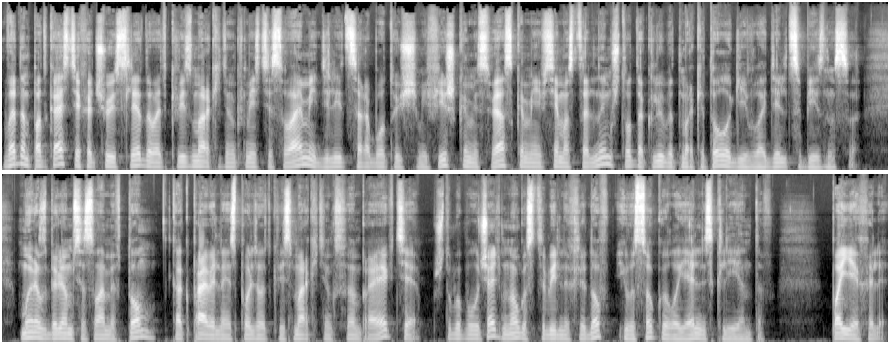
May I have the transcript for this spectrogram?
В этом подкасте хочу исследовать квиз-маркетинг вместе с вами, делиться работающими фишками, связками и всем остальным, что так любят маркетологи и владельцы бизнеса. Мы разберемся с вами в том, как правильно использовать квиз-маркетинг в своем проекте, чтобы получать много стабильных лидов и высокую лояльность клиентов. Поехали!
